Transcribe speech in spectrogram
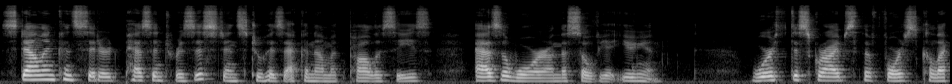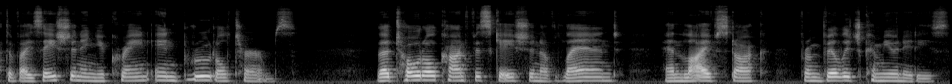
Stalin considered peasant resistance to his economic policies as a war on the Soviet Union. Werth describes the forced collectivization in Ukraine in brutal terms. The total confiscation of land and livestock from village communities,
